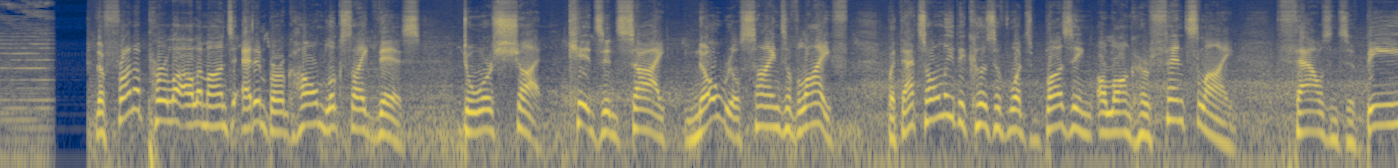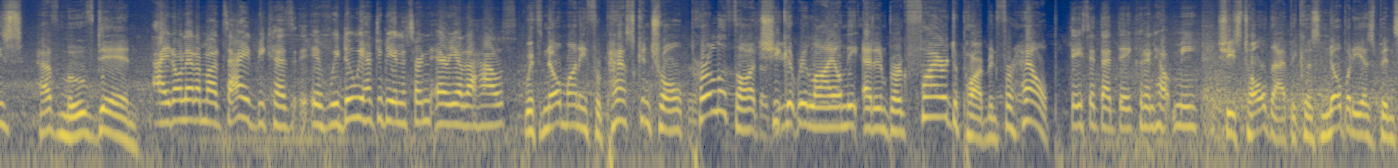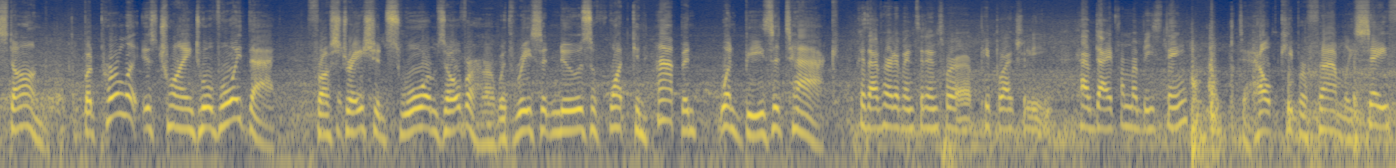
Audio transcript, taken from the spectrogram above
The front of Perla Aleman's Edinburg home looks like this. Doors shut, kids inside, no real signs of life. But that's only because of what's buzzing along her fence line. Thousands of bees have moved in. I don't let them outside because if we do, we have to be in a certain area of the house. With no money for pest control, Perla thought she could rely on the Edinburg Fire Department for help. They said that they couldn't help me. She's told that because nobody has been stung. But Perla is trying to avoid that. Frustration swarms over her with recent news of what can happen when bees attack. Because I've heard of incidents where people actually have died from a bee sting. To help keep her family safe,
